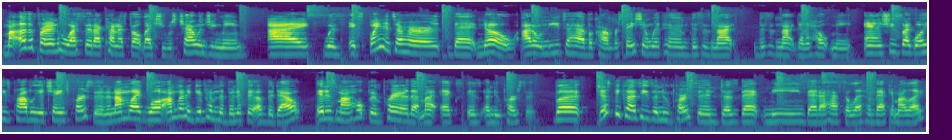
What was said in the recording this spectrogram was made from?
my other friend, who I said I kind of felt like she was challenging me, I was explaining to her that no, I don't need to have a conversation with him. This is not this is not going to help me. And she's like, well, he's probably a changed person. And I'm like, well, I'm going to give him the benefit of the doubt. It is my hope and prayer that my ex is a new person. But just because he's a new person, does that mean that I have to let him back in my life?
